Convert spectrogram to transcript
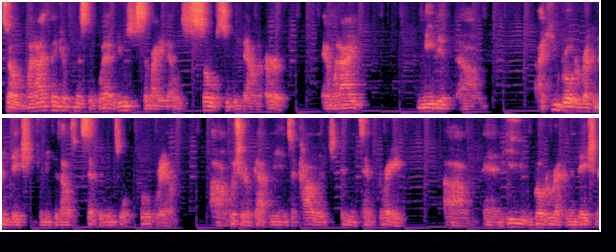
So when I think of Mr. Webb, he was just somebody that was so super down to earth. And when I needed, um, I, he wrote a recommendation for me because I was accepted into a program uh, which would have gotten me into college in the 10th grade. Um, and he wrote a recommendation,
